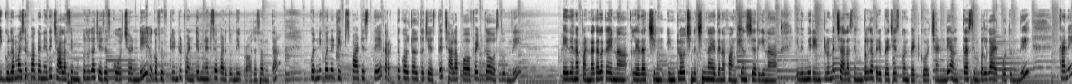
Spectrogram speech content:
ఈ గుల్ల మైసూర్ పాక్ అనేది చాలా సింపుల్గా చేసేసుకోవచ్చు అండి ఒక ఫిఫ్టీన్ టు ట్వంటీ మినిట్సే పడుతుంది ఈ ప్రాసెస్ అంతా. కొన్ని కొన్ని టిప్స్ పాటిస్తే కరెక్ట్ కొలతలతో చేస్తే చాలా పర్ఫెక్ట్గా వస్తుంది. ఏదైనా పండగలకైనా లేదా చిన్ ఇంట్లో చిన్న చిన్న ఏదైనా ఫంక్షన్స్ జరిగినా ఇవి మీరు ఇంట్లోనే చాలా సింపుల్గా ప్రిపేర్ చేసుకొని పెట్టుకోవచ్చు అండి అంత సింపుల్గా అయిపోతుంది. కానీ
